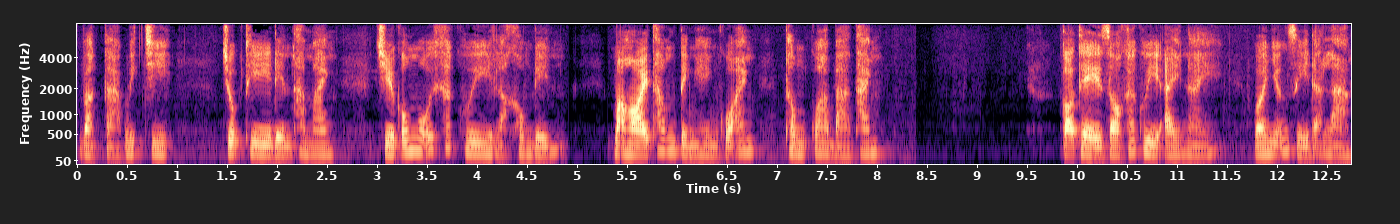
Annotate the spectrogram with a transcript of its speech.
và cả Bích Chi. Trúc Thi đến thăm anh, chỉ có mỗi Khắc Huy là không đến. Mà hỏi thăm tình hình của anh thông qua bà Thanh. Có thể do Khắc Huy ấy náy với những gì đã làm,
